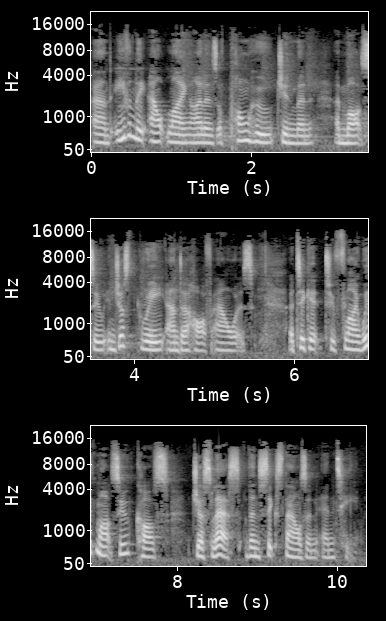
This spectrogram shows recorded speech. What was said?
and even the outlying islands of Penghu, Jinmen, and Matsu in just three and a half hours. A ticket to fly with Matsu costs just less than 6,000 NT.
